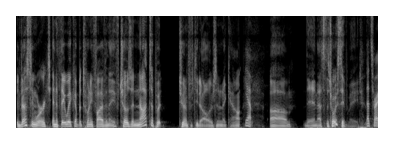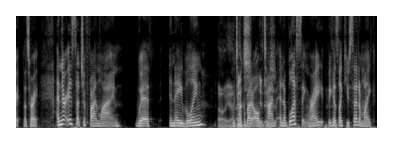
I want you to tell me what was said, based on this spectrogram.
investing works. And if they wake up at 25 and they've chosen not to put $250 in an account, Yep. um, then that's the choice they've made. That's right. That's right. And there is such a fine line with enabling. Oh yeah, we talk It's- about it all the is. time, and a blessing, right? Because, like you said, I'm like,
